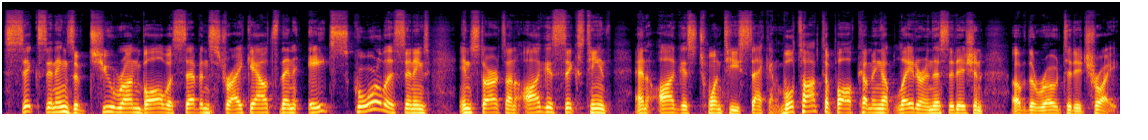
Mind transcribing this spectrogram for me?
Six innings of two run ball with seven strikeouts, then eight scoreless innings in starts on August 16th and August 22nd. We'll talk to Paul coming up later in this edition of The Road to Detroit.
